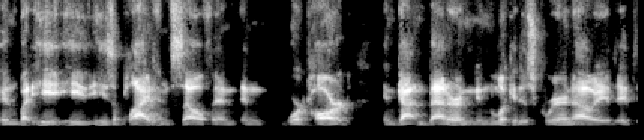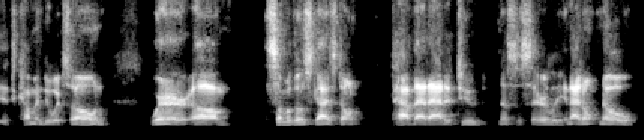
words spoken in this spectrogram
And but he he he's applied himself and and worked hard and gotten better. And, and look at his career now; it, it, it's coming to its own. Where um, some of those guys don't have that attitude necessarily, and I don't know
